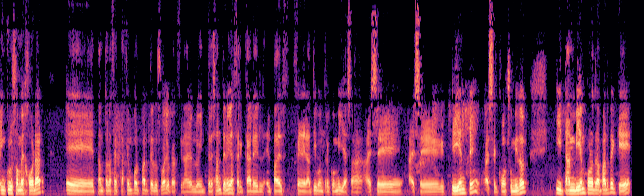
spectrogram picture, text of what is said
incluso mejorar eh, tanto la aceptación por parte del usuario, que al final es lo interesante, ¿no? y acercar el, el pádel federativo, entre comillas, a, ese, a ese cliente, a ese consumidor, y también, por otra parte, que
